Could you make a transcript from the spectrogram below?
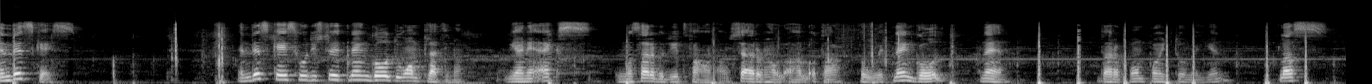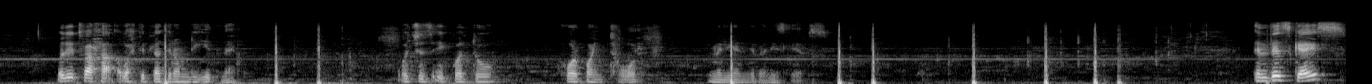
in this case in this case هو بده يشتري 2 جولد و 1 بلاتينوم يعني x المصاري بده يدفعهم أو سعرهم هول هالقطع هو 2 جولد 2 ضرب 1.2 مليون بلس بده يدفع حق وحدة بلاتينوم اللي هي 2 which is equal to 4.4 مليون لبنيز ليرز in this case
